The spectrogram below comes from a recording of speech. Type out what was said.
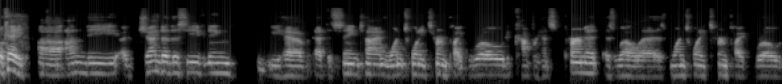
Okay, uh, on the agenda this evening, we have at the same time one twenty Turnpike Road comprehensive permit as well as one twenty Turnpike Road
